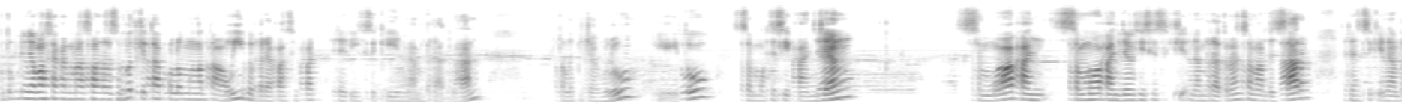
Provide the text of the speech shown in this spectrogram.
untuk menyelesaikan masalah tersebut kita perlu mengetahui beberapa sifat dari segi enam beraturan terlebih dahulu yaitu semua sisi panjang semua pan, semua panjang sisi segi enam beraturan sama besar dan segi enam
